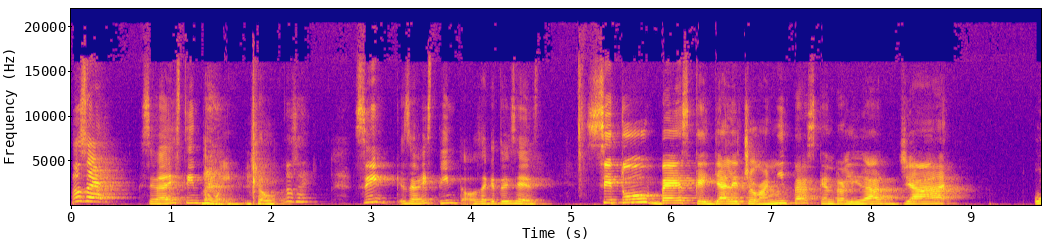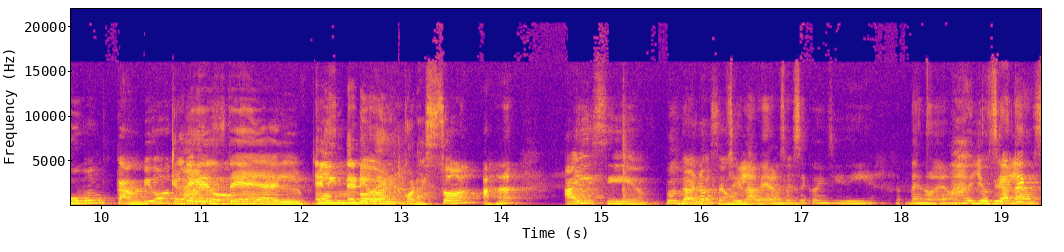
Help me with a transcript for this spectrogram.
No sé, que se vea distinto, güey, el show. No sé. Sí, que se vea distinto. O sea, que tú dices... Si tú ves que ya le echó ganitas, que en realidad ya hubo un cambio Claro. desde el fondo interior. del corazón. Ajá. Ahí sí. Pues bueno, si la oportunidad. hace coincidir de nuevo. Ay, yo Sí las-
